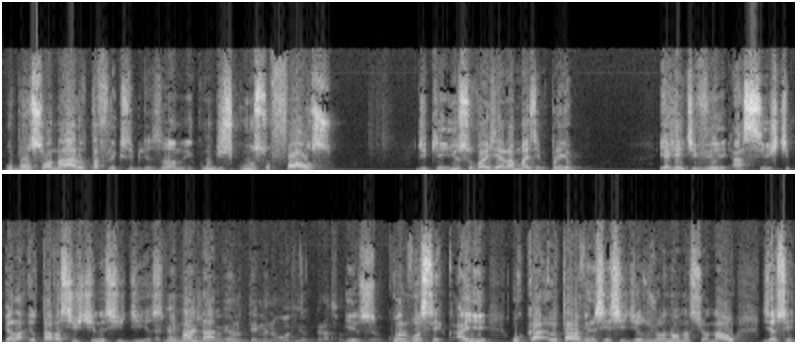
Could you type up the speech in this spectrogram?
o Bolsonaro está flexibilizando e com um discurso falso de que isso vai gerar mais emprego. E a gente vê, assiste pela. Eu estava assistindo esses dias, É me verdade, no governo Temer não houve recuperação do Isso. emprego. Quando você. Aí, o ca- eu estava vendo esses dias no Jornal Nacional, dizendo assim:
